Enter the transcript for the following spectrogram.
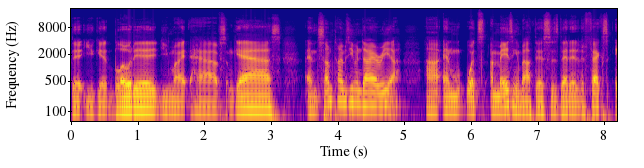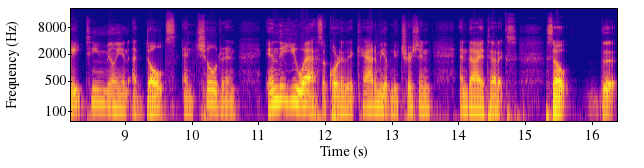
that you get bloated, you might have some gas, and sometimes even diarrhea. Uh, and what's amazing about this is that it affects 18 million adults and children in the U.S., according to the Academy of Nutrition and Dietetics. So, the,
